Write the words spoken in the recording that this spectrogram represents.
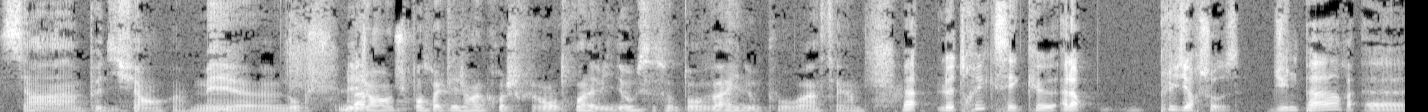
C'est un peu différent, quoi. Mais Hmm. euh, donc les Bah- gens, je pense pas que les gens accrocheront trop à la vidéo, que ce soit pour Vine ou pour Instagram. Bah, le truc, c'est que, alors, plusieurs choses. D'une part, euh,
